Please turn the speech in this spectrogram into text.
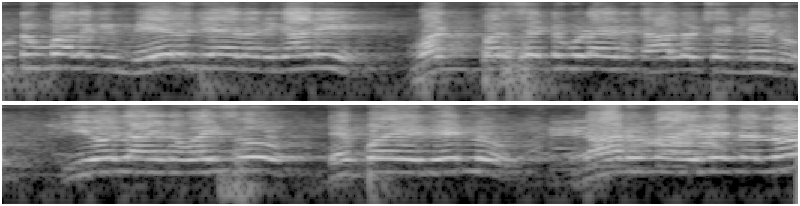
కుటుంబాలకి మేలు చేయాలని కానీ వన్ పర్సెంట్ కూడా ఆయనకు ఆలోచన లేదు. ఈ రోజు ఆయన వయసు డెబ్బై ఐదేళ్ళు రానున్న ఐదేళ్ళలో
